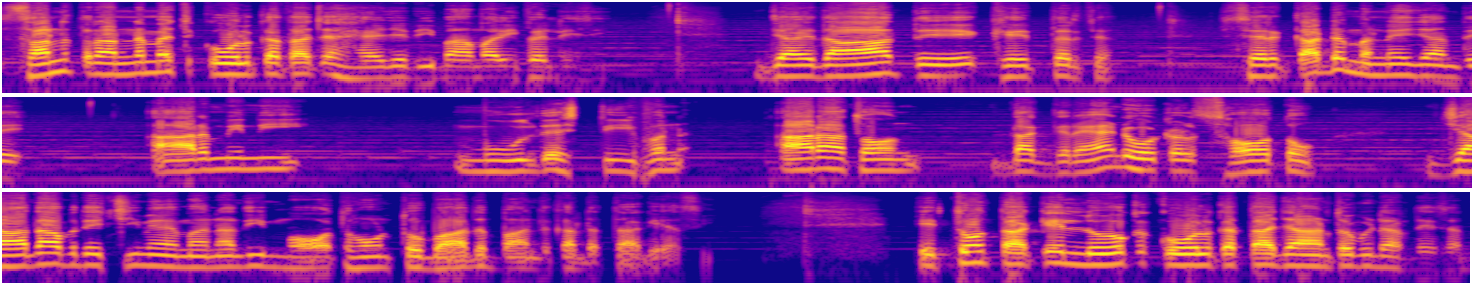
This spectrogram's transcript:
ਸਨ 93 ਚ ਕੋਲਕਾਤਾ ਚ ਹੈਜੇ ਦੀ ਮਹਾਮਾਰੀ ਫੈਲੀ ਸੀ। ਜਾਇਦਾਦ ਦੇ ਖੇਤਰ ਚ ਸਿਰ ਕੱਢ ਮੰਨੇ ਜਾਂਦੇ। ਆਰਮੀਨੀ ਮੂਲ ਦੇ ਸਟੀਫਨ ਆਰਾਥੋਨ ਦਾ ਗ੍ਰੈਂਡ ਹੋਟਲ 100 ਤੋਂ ਜ਼ਿਆਦਾ ਵਿਦੇਸ਼ੀ ਮਹਿਮਾਨਾਂ ਦੀ ਮੌਤ ਹੋਣ ਤੋਂ ਬਾਅਦ ਬੰਦ ਕਰ ਦਿੱਤਾ ਗਿਆ ਸੀ। ਇੱਥੋਂ ਤੱਕ ਕਿ ਲੋਕ ਕੋਲਕਾਤਾ ਜਾਣ ਤੋਂ ਵੀ ਡਰਦੇ ਸਨ।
